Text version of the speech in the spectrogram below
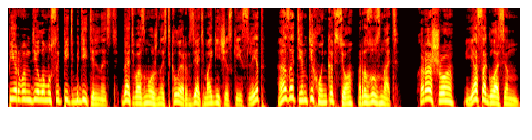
Первым делом усыпить бдительность, дать возможность Клэр взять магический след, а затем тихонько все разузнать. Хорошо, я согласен.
